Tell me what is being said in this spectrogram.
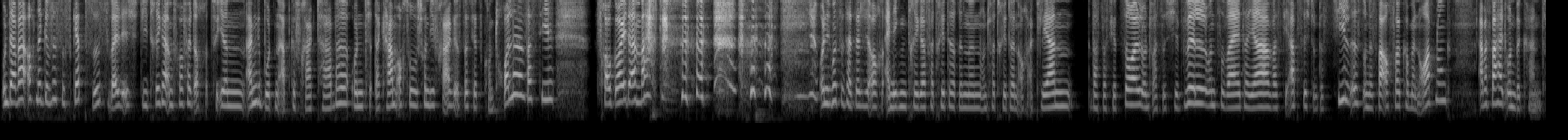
Und da war auch eine gewisse Skepsis, weil ich die Träger im Vorfeld auch zu ihren Angeboten abgefragt habe. Und da kam auch so schon die Frage, ist das jetzt Kontrolle, was die Frau Geuder macht? und ich musste tatsächlich auch einigen Trägervertreterinnen und Vertretern auch erklären, was das jetzt soll und was ich hier will und so weiter, ja, was die Absicht und das Ziel ist. Und es war auch vollkommen in Ordnung, aber es war halt unbekannt.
